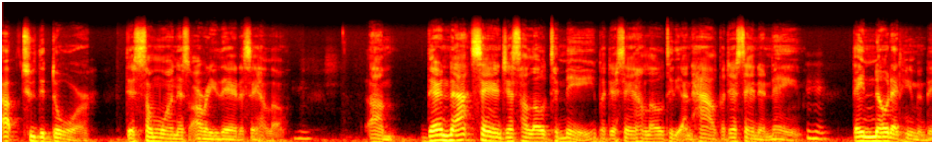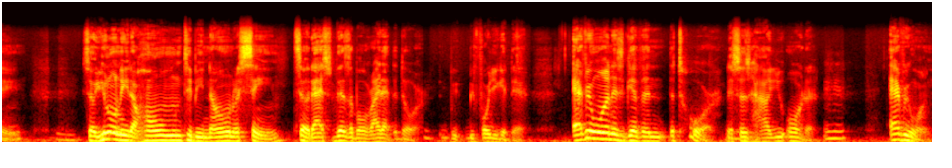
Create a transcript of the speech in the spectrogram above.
up to the door, there's someone that's already there to say hello. Um, they're not saying just hello to me, but they're saying hello to the unhoused, but they're saying their name. They know that human being. So you don't need a home to be known or seen. So that's visible right at the door be- before you get there. Everyone is given the tour. This is how you order. Mm-hmm. Everyone.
